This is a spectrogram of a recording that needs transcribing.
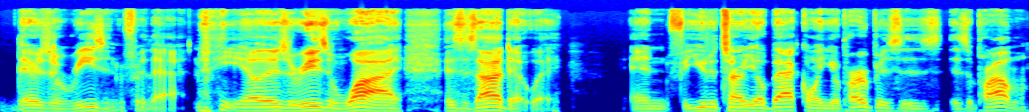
There's a reason for that. you know, there's a reason why it's designed that way. And for you to turn your back on your purpose is is a problem.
